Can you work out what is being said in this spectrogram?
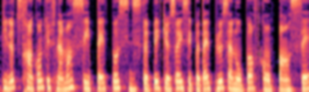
Puis là, tu te rends compte que finalement, c'est peut-être pas si dystopique que ça et c'est peut-être plus à nos portes qu'on pensait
